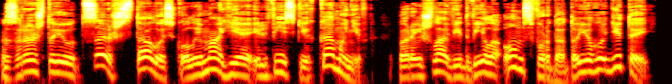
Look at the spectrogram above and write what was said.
Зрештою, це ж сталося, коли магія ельфійських каменів перейшла від Віла Омсфорда до його дітей.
